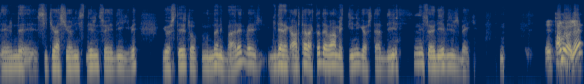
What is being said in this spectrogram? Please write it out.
devrimde situasyonistlerin söylediği gibi gösteri toplumundan ibaret ve giderek artarak da devam ettiğini gösterdiğini söyleyebiliriz belki. e, tam öyle.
